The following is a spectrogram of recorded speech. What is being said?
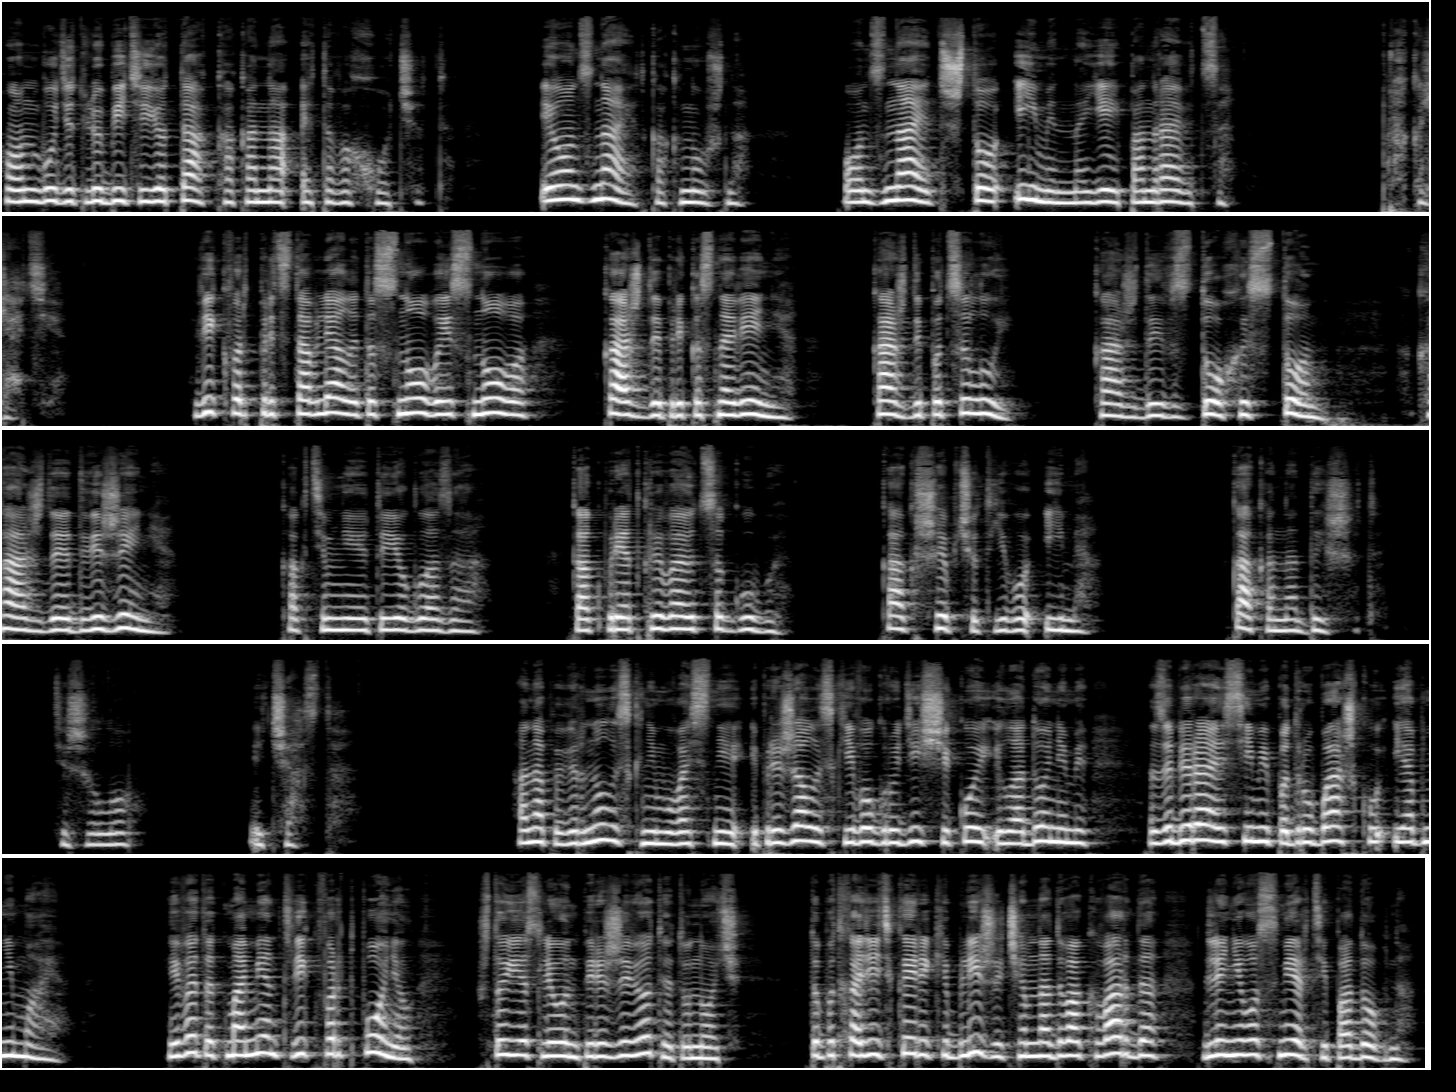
Он будет любить ее так, как она этого хочет. И он знает, как нужно. Он знает, что именно ей понравится. Проклятие. Виквард представлял это снова и снова, каждое прикосновение, каждый поцелуй, каждый вздох и стон, каждое движение. Как темнеют ее глаза, как приоткрываются губы, как шепчут его имя, как она дышит, тяжело и часто. Она повернулась к нему во сне и прижалась к его груди щекой и ладонями, забираясь ими под рубашку и обнимая. И в этот момент Викфорд понял, что если он переживет эту ночь, то подходить к Эрике ближе, чем на два кварда, для него смерти подобно.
